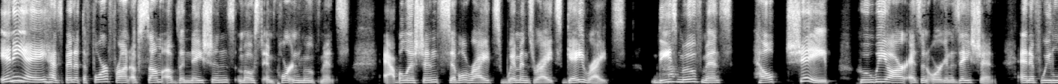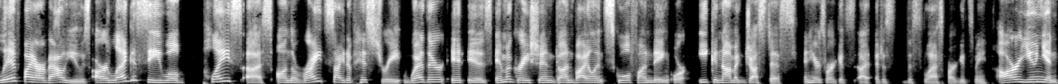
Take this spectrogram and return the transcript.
NEA has been at the forefront of some of the nation's most important movements abolition, civil rights, women's rights, gay rights. These movements helped shape who we are as an organization. And if we live by our values, our legacy will place us on the right side of history, whether it is immigration, gun violence, school funding, or economic justice. And here's where it gets, uh, I just, this last part gets me. Our union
